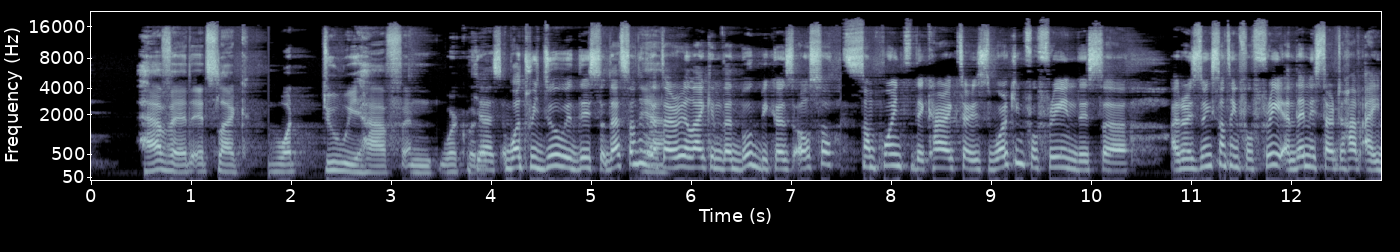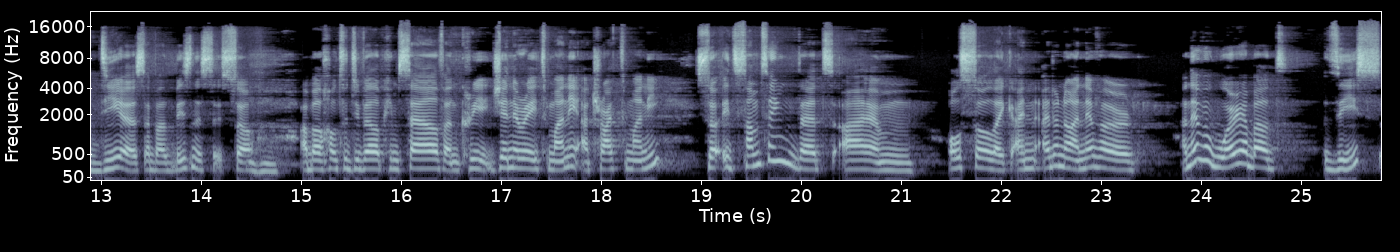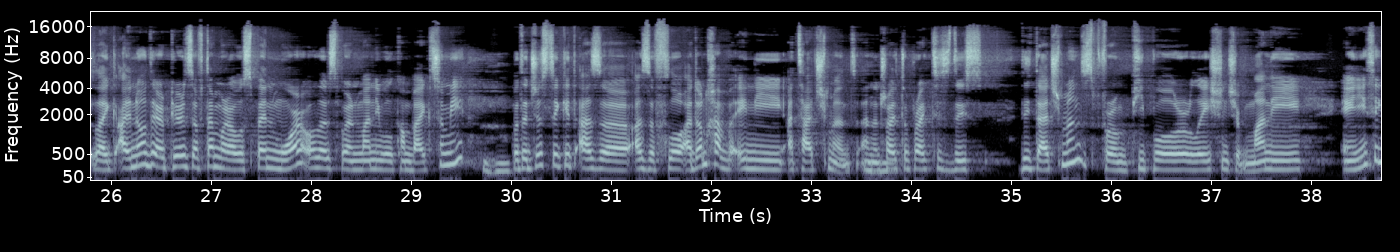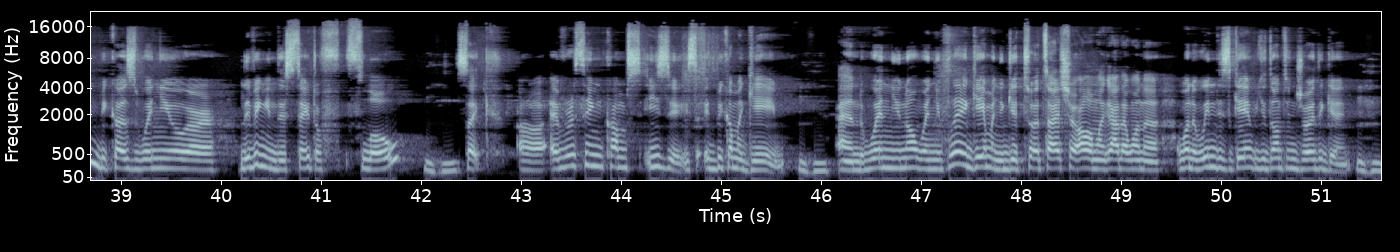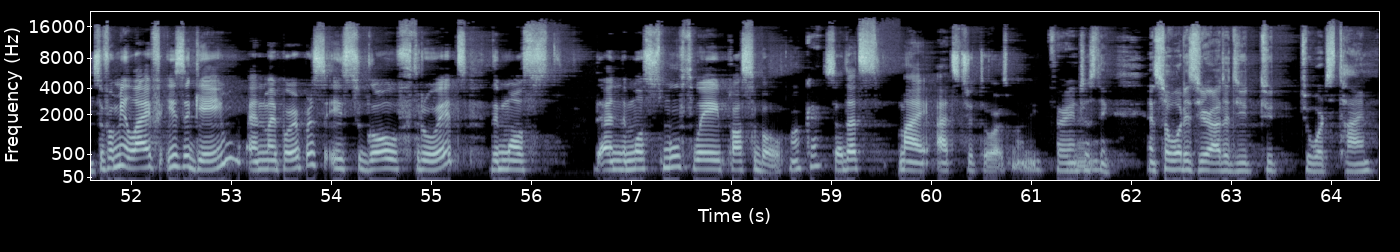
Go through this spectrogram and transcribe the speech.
have it. It's like, what do we have and work with it. Yes, what we do with this. So that's something that I really like in that book because also at some point the character is working for free in this. Uh, I don't know, he's doing something for free, and then he started to have ideas about businesses. So Mm-hmm. about how to develop himself and create, generate money, attract money. So it's something that I am also like. I, I don't know. I never, I never worry about this. Like I know there are periods of time where I will spend more, others when money will come back to me. Mm-hmm. But I just take it as a as a flow. I don't have any attachment, and I try mm-hmm. to practice this detachments from people, relationship, money, anything. Because when you are living in this state of flow, Mm-hmm. it's like uh, everything comes easy. It's, it become a game. Mm-hmm. And when you know when you play a game and you get too attached, oh my god, I wanna I wanna win this game. You don't enjoy the game. Mm-hmm. So for me, life is a game, and my purpose is to go through it the most and the most smooth way possible. Okay. So that's my attitude towards money. Very interesting. And so, what is your attitude to, towards time?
